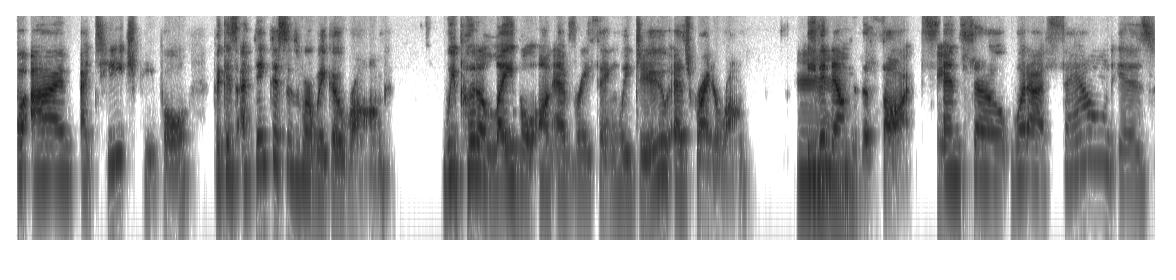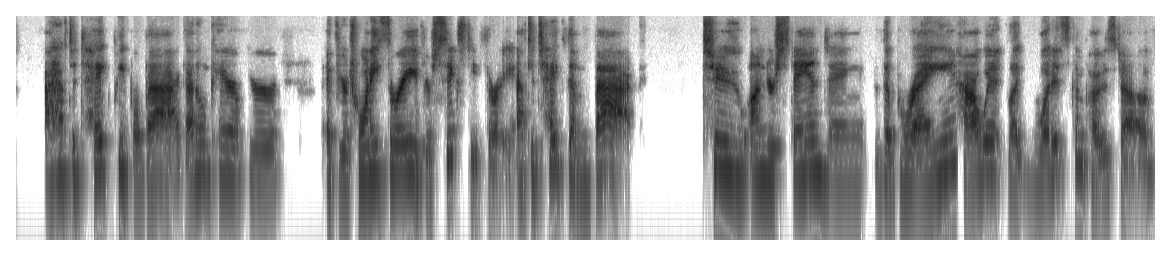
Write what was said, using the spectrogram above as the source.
i i teach people because i think this is where we go wrong we put a label on everything we do as right or wrong mm. even down mm. to the thoughts and so what i found is i have to take people back i don't care if you're if you're 23 if you're 63 i have to take them back to understanding the brain, how it, like what it's composed of,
